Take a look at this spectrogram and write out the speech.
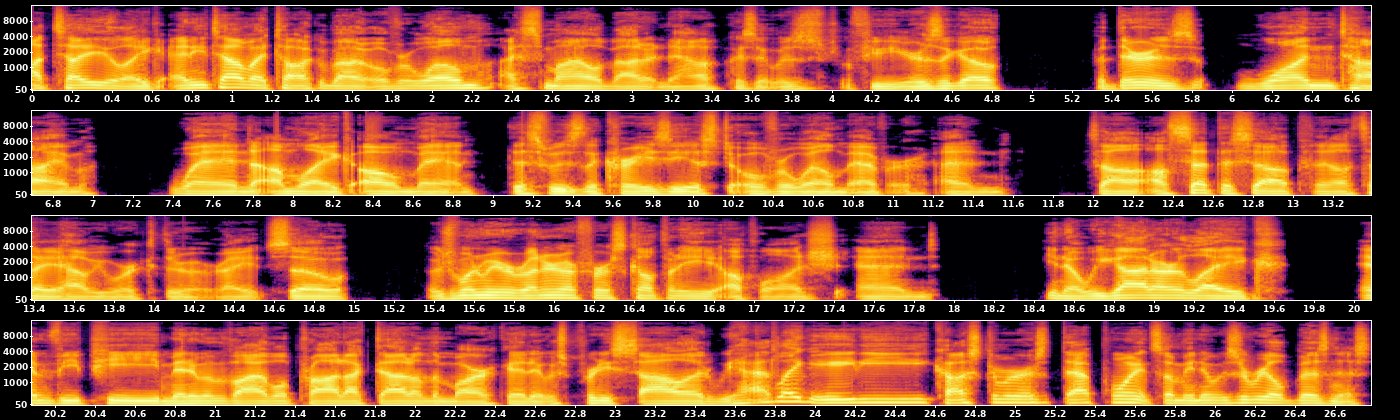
I'll tell you, like, anytime I talk about overwhelm, I smile about it now because it was a few years ago. But there is one time when I'm like, oh man, this was the craziest overwhelm ever. And so I'll, I'll set this up and I'll tell you how we worked through it. Right. So it was when we were running our first company UpLaunch and, you know, we got our like MVP minimum viable product out on the market. It was pretty solid. We had like 80 customers at that point. So, I mean, it was a real business.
